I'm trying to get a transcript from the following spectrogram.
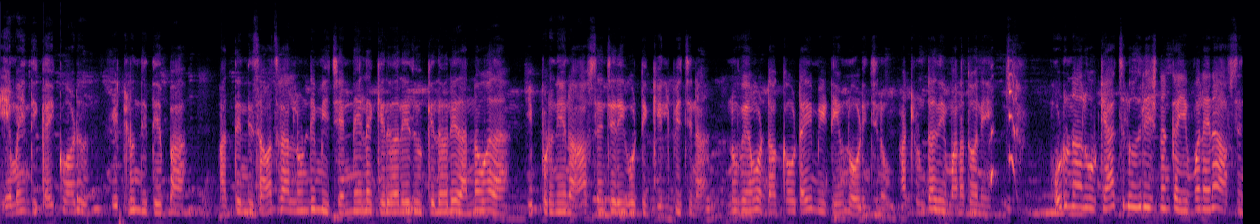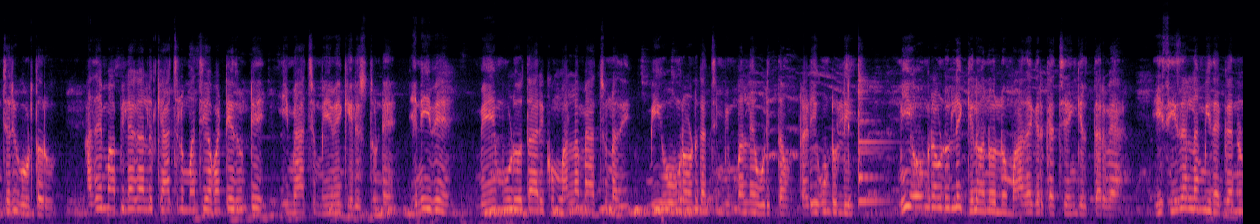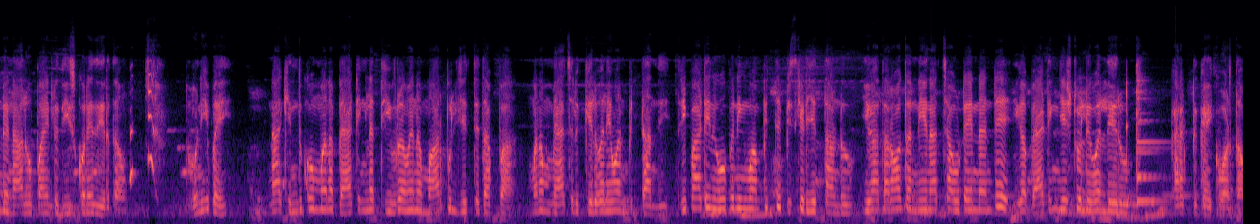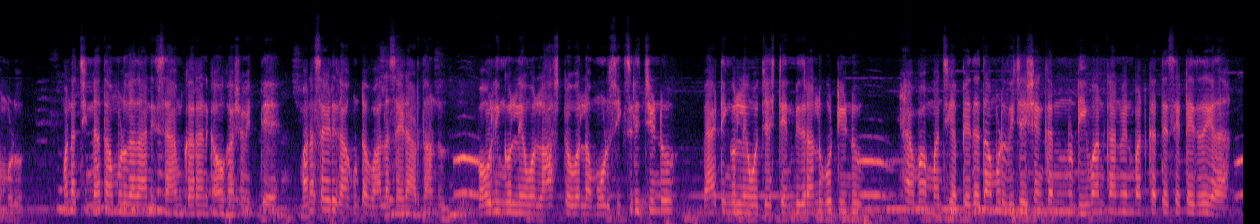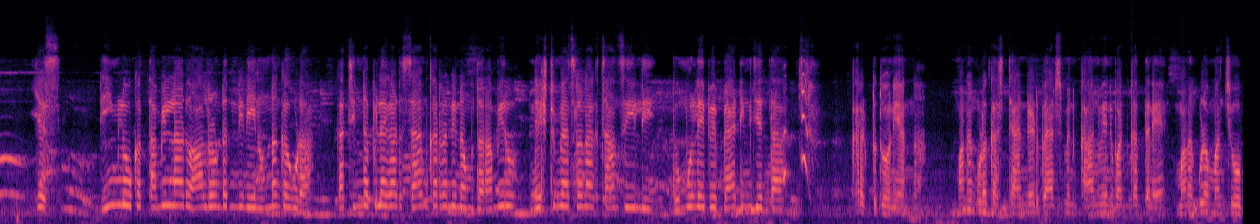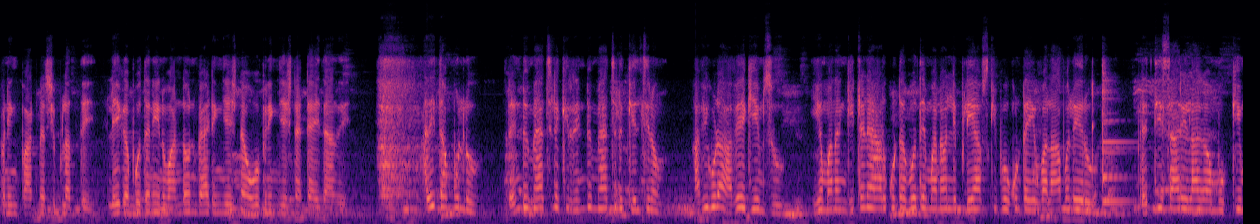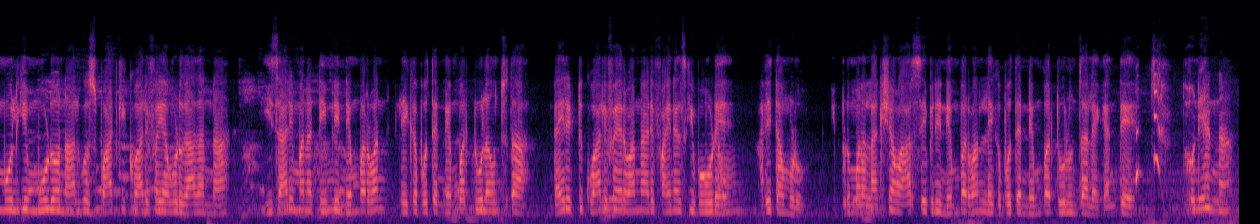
ఏమైంది కైకోవాడు? ఎట్లుంది దెబ్బ పద్దెనిమిది సంవత్సరాల నుండి మీ చెన్నైలో గెలవలేదు గెలవలేదు అన్నావు కదా? ఇప్పుడు నేను హాఫ్ సెంచరీ కొట్టి గెలిపించిన నువ్వేమో డక్అవుట్ అయి మీ టీంను ఓడించినావు. అట్లుంటది మనతోని. మూడు నాలుగు క్యాచ్లు వదిలేసినాక ఇవ్వలైనా హాఫ్ సెంచరీ కొడతారు. అదే మా పిల్లగాళ్ళు క్యాచ్లు మంచిగా పట్టేది ఉంటే ఈ మ్యాచ్ మేమే గెలుస్తుండే. ఎనీవే మే మూడో తారీఖు మళ్ళా మ్యాచ్ ఉన్నది. మీ హోమ్ గ్రౌండ్కి వచ్చి మిమ్మల్నే ఓడిస్తాం రెడీగా ఉండుల్లి. మీ హోమ్ గ్రౌండ్లే గెలవని వాళ్ళు మా దగ్గరికి వచ్చి ఏం గెలుతారువే ఈ సీజన్లో మీ దగ్గర నుండి నాలుగు పాయింట్లు తీసుకునే తీరుతాం. ధోనీపై నాకెందుకో మన బ్యాటింగ్లో తీవ్రమైన మార్పులు చేస్తే తప్ప మనం మ్యాచ్లు గెలవలేమనిపిస్తుంది త్రిపాఠిని ఓపెనింగ్ పంపిస్తే బిస్కెట్ చేస్తాడు ఇక తర్వాత నేను వచ్చి అవుట్ అయిందంటే ఇక బ్యాటింగ్ చేసేటోళ్ళు ఎవరు లేరు. కరెక్ట్ గైకోవాడు తమ్ముడు. మన చిన్న తమ్ముడు కదా అని శామ్ కరానికి అవకాశం ఇస్తే మన సైడ్ కాకుండా వాళ్ళ సైడ్ ఆడతాడు. బౌలింగ్ ఏమో లాస్ట్ ఓవర్లో మూడు సిక్స్లు ఇచ్చిండు. బ్యాటింగ్లో జస్ట్ ఎనిమిది రన్లు కొట్టిండు. అవ్వ మంచిగా పెద్ద తమ్ముడు విజయ్ శంకర్ను డివాన్ కాన్వెన్ పట్టుకొస్తే సెట్ అవుతుంది కదా. ఎస్ టీంలో ఒక తమిళనాడు ఆల్రౌండర్ని నేను ఉన్నాక కూడా ఆ చిన్న పిల్లగాడు శామ్ కర్రని నమ్ముతారా మీరు? నెక్స్ట్ మ్యాచ్లో నాకు ఛాన్స్ ఇల్లి దుమ్ము లేపే బ్యాటింగ్ చేస్తా. కరెక్ట్ ధోని అన్న. మనం కూడా ఒక స్టాండర్డ్ బ్యాట్స్మెన్ కాన్వేని పట్టుకొస్తేనే మనకు కూడా మంచి ఓపెనింగ్ పార్ట్నర్షిప్లు వస్తాయి. లేకపోతే నేను వన్ డౌన్ బ్యాటింగ్ చేసినా ఓపెనింగ్ చేసినట్టే అవుతుంది అది తమ్ముళ్ళు. రెండు మ్యాచ్లకి రెండు మ్యాచ్లు గెలిచినాం. అవి కూడా అవే గేమ్స్. ఇక మనం గిట్లనే ఆడుకుంటా పోతే మనల్ని ప్లే ఆఫ్స్కి పోకుండా ఇవ్వలాపలేరు ప్రతిసారి లాగా ముక్కి మూలిగి మూడో నాలుగో స్పాట్కి క్వాలిఫై అవ్వడు కాదన్నా. ఈసారి మన టీంని నెంబర్ వన్ లేకపోతే నెంబర్ టూలో ఉంచుతా. డైరెక్ట్ క్వాలిఫైర్ వన్ ఆడి ఫైనల్స్కి పోవుడే. అది తమ్ముడు. ఇప్పుడు మన లక్ష్యం ఆర్సీబీని నెంబర్ వన్ లేకపోతే నెంబర్ టూలు ఉంచాలి. అంతే. ధోని అన్న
